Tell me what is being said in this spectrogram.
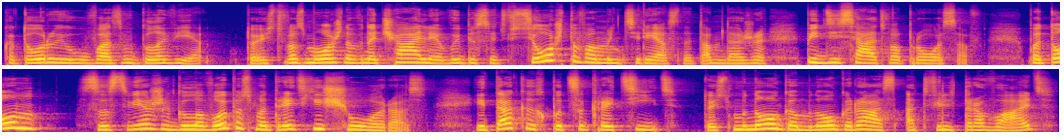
которые у вас в голове. То есть, возможно, вначале выписать все, что вам интересно, там даже 50 вопросов, потом со свежей головой посмотреть еще раз, и так их подсократить, то есть много-много раз отфильтровать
